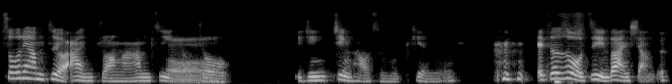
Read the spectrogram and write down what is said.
说不定他们自己有暗装啊，他们自己早就哦已经进好什么片了。哎、这是我自己乱想的。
